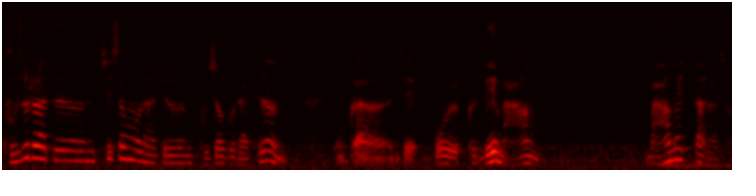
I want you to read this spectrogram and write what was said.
구슬하든 치성을 하든 부적을 하든 그러니까 이제 뭘그내 마음 마음에 따라서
